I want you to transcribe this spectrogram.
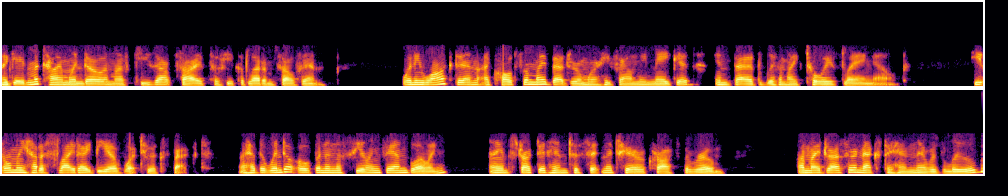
I gave him a time window and left keys outside so he could let himself in. When he walked in, I called from my bedroom where he found me naked in bed with my toys laying out. He only had a slight idea of what to expect. I had the window open and the ceiling fan blowing. I instructed him to sit in a chair across the room. On my dresser next to him, there was lube,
